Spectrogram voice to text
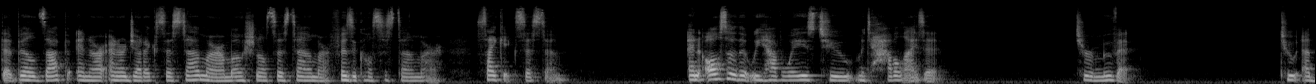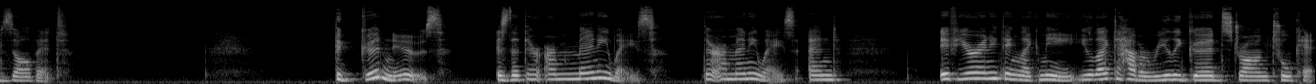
that builds up in our energetic system, our emotional system, our physical system, our psychic system. And also that we have ways to metabolize it, to remove it, to absolve it. The good news is that there are many ways. There are many ways. And if you're anything like me, you like to have a really good, strong toolkit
